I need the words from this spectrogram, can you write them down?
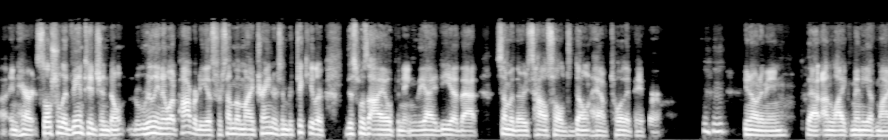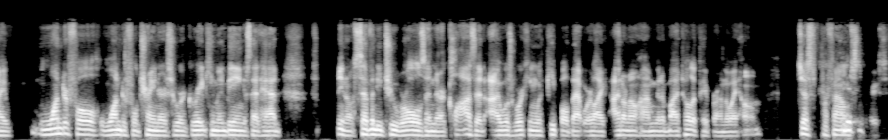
uh, inherent social advantage and don't really know what poverty is for some of my trainers in particular this was eye opening the idea that some of those households don't have toilet paper Mhm. you know what I mean? That unlike many of my wonderful, wonderful trainers who are great human beings that had you know 72 rolls in their closet i was working with people that were like i don't know how i'm going to buy toilet paper on the way home just profound It's- stories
